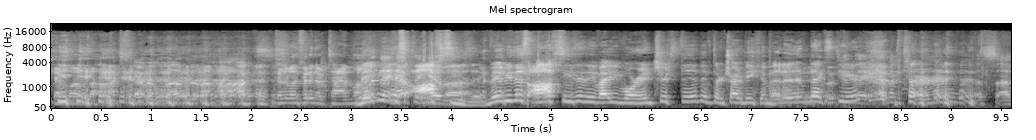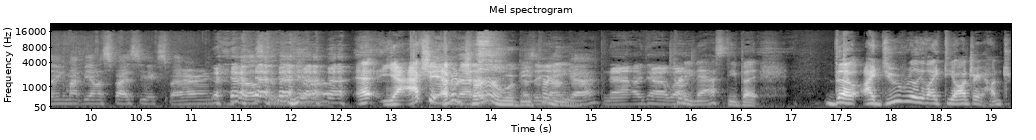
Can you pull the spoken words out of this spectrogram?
Kevin Love to the Hawks. Kevin Love to the Hawks. Doesn't really fit in their timeline. maybe this have to off season, maybe this off season they might be more interested if they're trying to be competitive next Who year. they- Evan Turner. that's- I think he might be on a spicy expiring. Who else could they give? Uh, yeah, actually, Cam Evan Reddish Turner would be as a young pretty guy. Nah, uh, well, pretty nasty. But though I do really like De'Andre Hunter.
